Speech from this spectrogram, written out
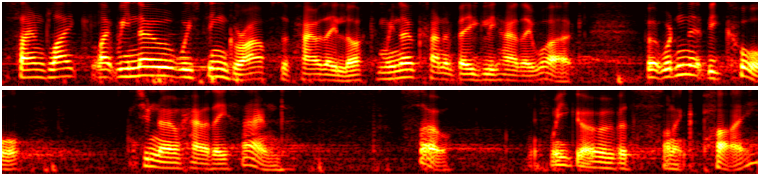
sound like? Like we know, we've seen graphs of how they look, and we know kind of vaguely how they work. But wouldn't it be cool to know how they sound? So if we go over to Sonic Pi,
